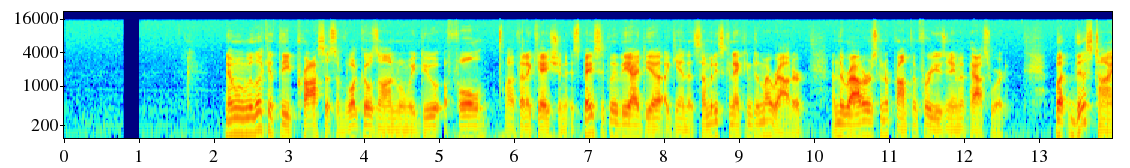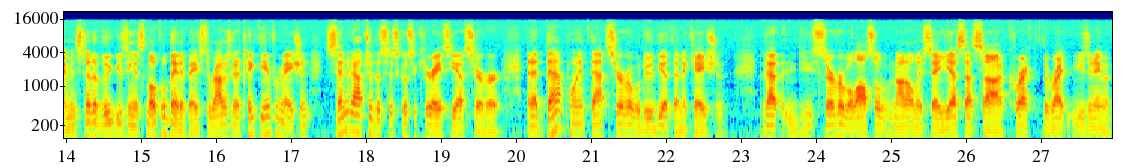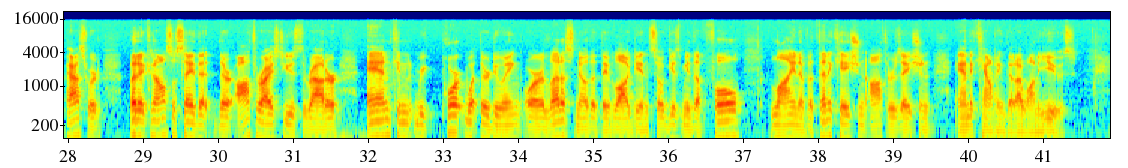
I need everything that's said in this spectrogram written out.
Now when we look at the process of what goes on when we do a full authentication, it's basically the idea, again, that somebody's connecting to my router, and the router is going to prompt them for a username and password. But this time, instead of using its local database, the router is going to take the information, send it out to the Cisco Secure ACS server, and at that point, that server will do the authentication. That server will also not only say, yes, that's uh, correct, the right username and password, but it can also say that they're authorized to use the router and can report what they're doing or let us know that they've logged in. So it gives me the full line of authentication, authorization, and accounting that I want to use.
